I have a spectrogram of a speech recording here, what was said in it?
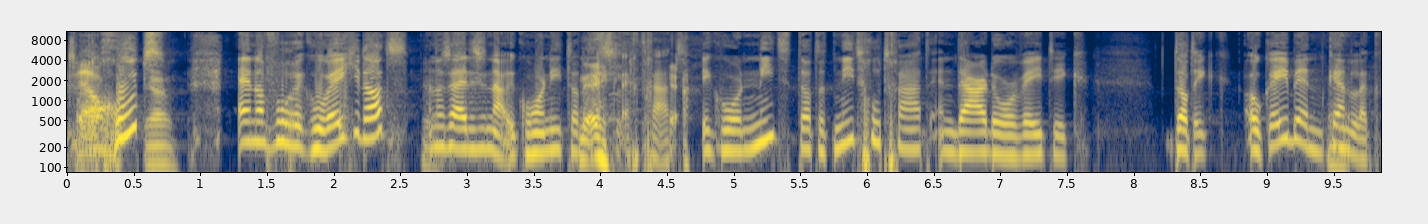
eh, wel goed. Ja. En dan vroeg ik, hoe weet je dat? Ja. En dan zeiden ze, nou, ik hoor niet dat Nee. het slecht gaat. Ik hoor niet dat het niet goed gaat. En daardoor weet ik dat ik oké ben, kennelijk.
